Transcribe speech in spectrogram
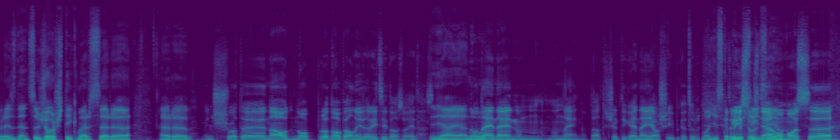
prezidents Žoržs Tikmers ar uh, Ar, uh, Viņš šo naudu no, prot nopelnīt arī citos veidos. Jā, jā. Nu, nu, nē, nē, nu, nu, nē nu, tā taču ir tikai nejaušība, ka tur loģiski, ka trīs uzņēmumos uh,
